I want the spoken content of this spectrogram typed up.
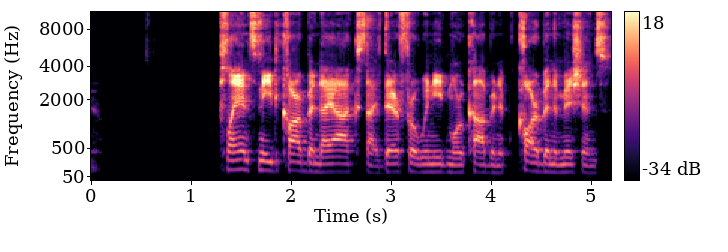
Yeah. Plants need carbon dioxide, therefore we need more carbon carbon emissions.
